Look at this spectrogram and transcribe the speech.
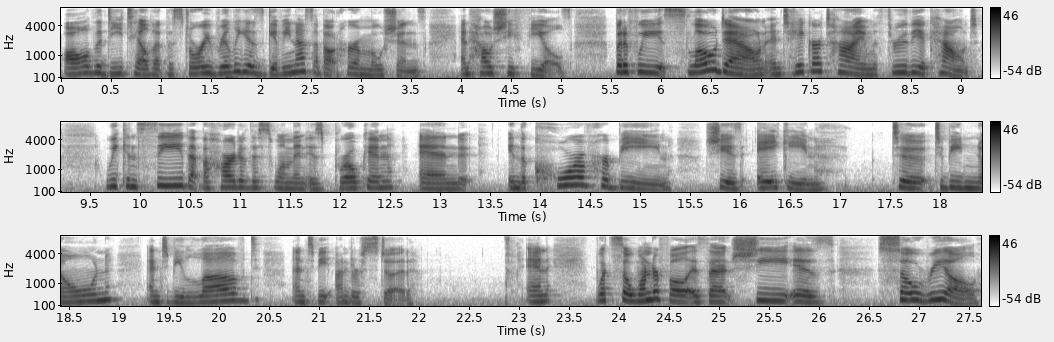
all the detail that the story really is giving us about her emotions and how she feels. But if we slow down and take our time through the account, we can see that the heart of this woman is broken and in the core of her being, she is aching to, to be known and to be loved and to be understood. And what's so wonderful is that she is so real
